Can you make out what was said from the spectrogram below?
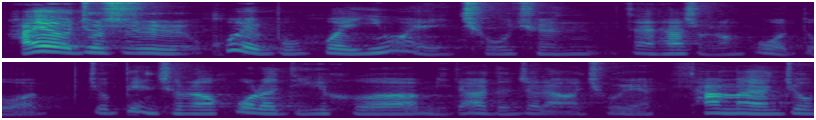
还有就是会不会因为球权在他手上过多，就变成了霍勒迪和米德尔顿这两个球员，他们就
